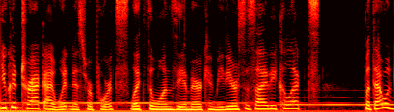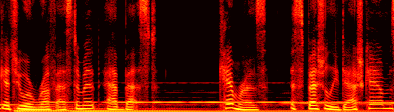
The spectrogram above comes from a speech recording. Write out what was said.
You could track eyewitness reports like the ones the American Meteor Society collects, but that would get you a rough estimate at best. Cameras, especially dash cams,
